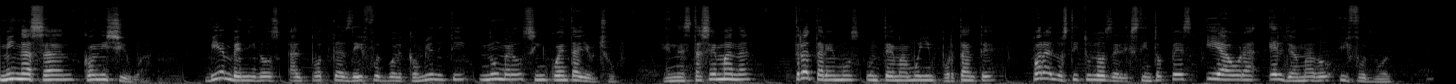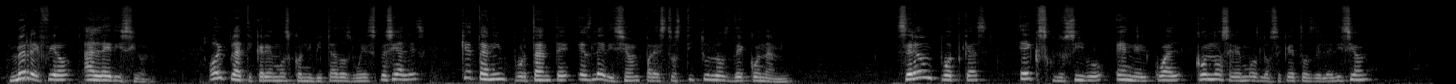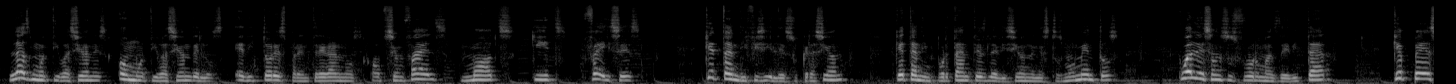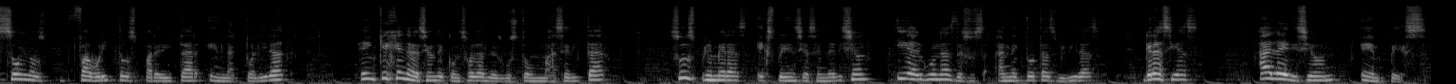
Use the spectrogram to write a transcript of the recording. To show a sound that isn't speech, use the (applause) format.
Minasan Konishiwa. Bienvenidos al podcast de eFootball Community número 58. En esta semana trataremos un tema muy importante para los títulos del extinto PES y ahora el llamado eFootball. Me refiero a la edición. Hoy platicaremos con invitados muy especiales qué tan importante es la edición para estos títulos de Konami. Será un podcast exclusivo en el cual conoceremos los secretos de la edición, las motivaciones o motivación de los editores para entregarnos option files, mods, kits, faces, qué tan difícil es su creación, qué tan importante es la edición en estos momentos, cuáles son sus formas de editar, qué PES son los favoritos para editar en la actualidad, en qué generación de consolas les gustó más editar, sus primeras experiencias en la edición y algunas de sus anécdotas vividas gracias a la edición en PES.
